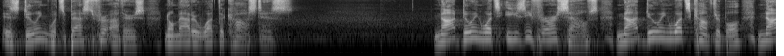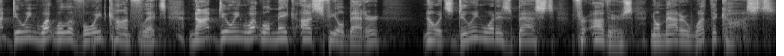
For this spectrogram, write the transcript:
is doing what's best for others no matter what the cost is not doing what's easy for ourselves, not doing what's comfortable, not doing what will avoid conflict, not doing what will make us feel better. No, it's doing what is best for others, no matter what the cost.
